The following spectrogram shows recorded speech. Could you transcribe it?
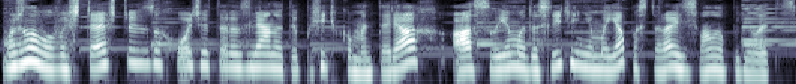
Можливо, ви ще щось захочете розглянути, пишіть в коментарях, а своїми дослідженнями я постараюсь з вами поділитися.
